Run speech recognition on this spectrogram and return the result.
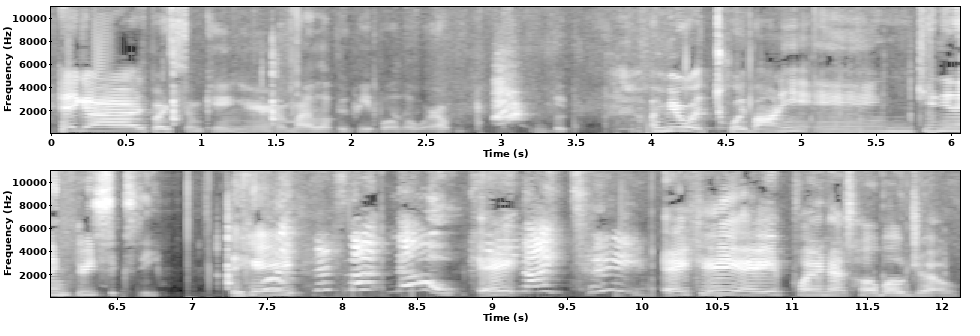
Hey guys, Butterstone King here, my lovely people of the world. I'm here with Toy Bonnie and Kitty 360, aka Wait, that's not no. Eight. Nineteen. aka playing as Hobo Joe.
